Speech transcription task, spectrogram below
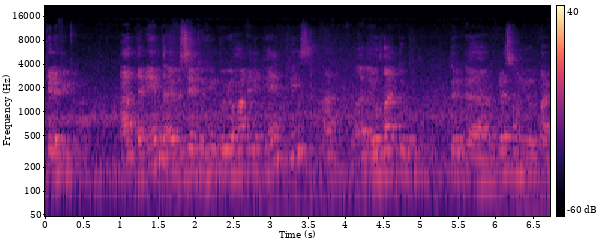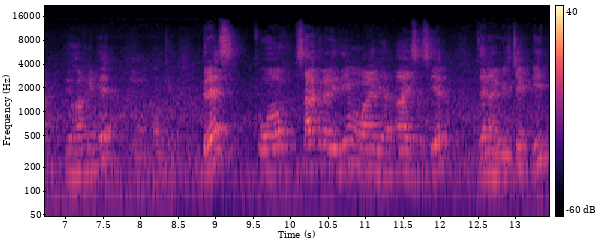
clavicular. At the end, I will say to him, do you have any pain, please? And I would like to uh, press on your back. Do you have any pain? Okay. Press for sacral edema while your eyes is here. Then I will check it.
